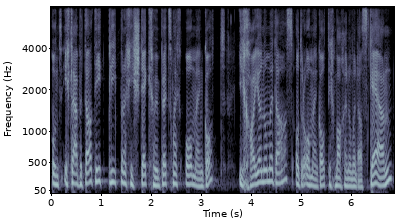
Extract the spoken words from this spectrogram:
Und ich glaube, da dort bleibt man ein bisschen stecken, wenn plötzlich merkt, oh mein Gott, ich kann ja nur das, oder oh mein Gott, ich mache nur das gern.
